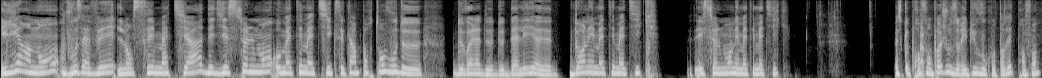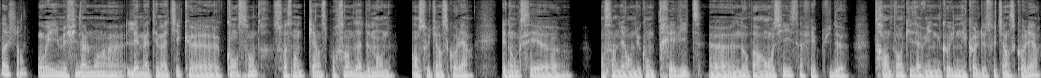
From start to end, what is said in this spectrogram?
Il y a un an, vous avez lancé Mathia, dédié seulement aux mathématiques. C'est important, vous, de, voilà, d'aller euh, dans les mathématiques et seulement les mathématiques? Parce que prof en poche, vous auriez pu vous contenter de prof en poche. hein. Oui, mais finalement, euh, les mathématiques euh, concentrent 75% de la demande en soutien scolaire. Et donc, c'est, on s'en est rendu compte très vite. Nos parents aussi, ça fait plus de 30 ans qu'ils avaient une école de soutien scolaire.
